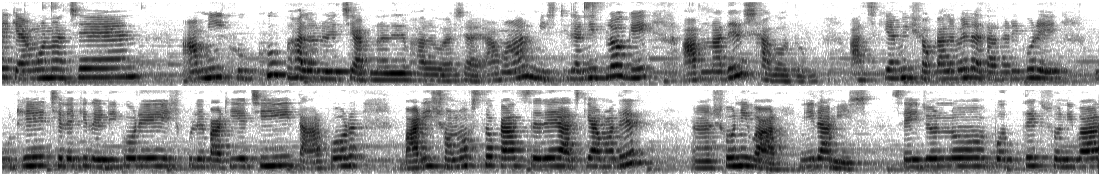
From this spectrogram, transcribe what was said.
সবাই কেমন আছেন? আমি খুব খুব ভালো রয়েছি আপনাদের ভালোবাসায়। আমার মিষ্টি রানী ব্লগে আপনাদের স্বাগতম। আজকে আমি সকালবেলা তাড়াতাড়ি করে উঠে ছেলেকে রেডি করে স্কুলে পাঠিয়েছি। তারপর বাড়ির সমস্ত কাজ সেরে আজকে আমাদের শনিবার, নিরামিষ। সেই জন্য প্রত্যেক শনিবার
